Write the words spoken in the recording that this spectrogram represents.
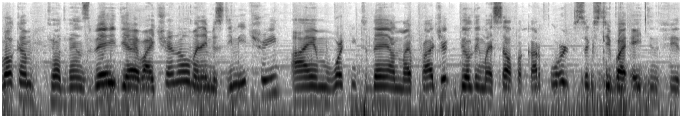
welcome to Advanced Bay DIY channel. My name is Dimitri. I am working today on my project, building myself a carport 60 by 18 feet.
